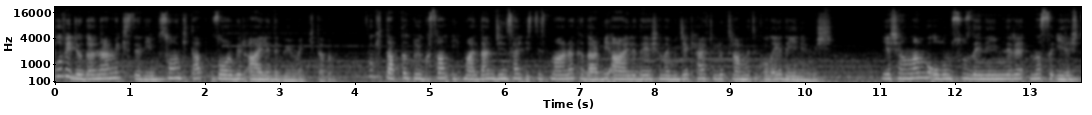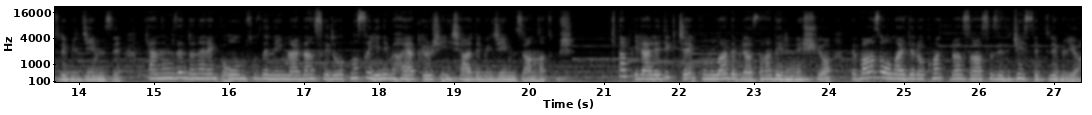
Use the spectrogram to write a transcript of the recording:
Bu videoda önermek istediğim son kitap Zor Bir Ailede Büyümek kitabı. Bu kitapta duygusal ihmalden cinsel istismara kadar bir ailede yaşanabilecek her türlü travmatik olaya değinilmiş. Yaşanılan bu olumsuz deneyimleri nasıl iyileştirebileceğimizi, kendimize dönerek bu olumsuz deneyimlerden sıyrılıp nasıl yeni bir hayat görüşü inşa edebileceğimizi anlatmış. Kitap ilerledikçe konular da biraz daha derinleşiyor ve bazı olayları okumak biraz rahatsız edici hissettirebiliyor.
